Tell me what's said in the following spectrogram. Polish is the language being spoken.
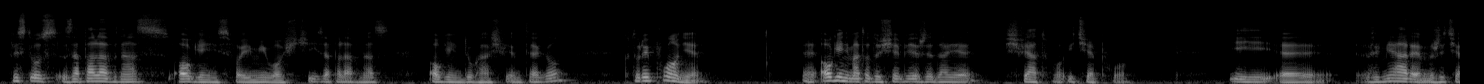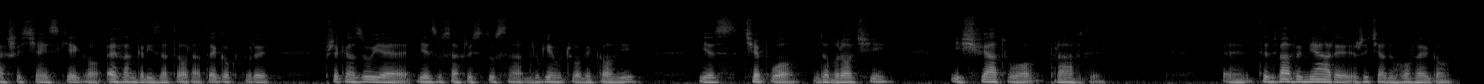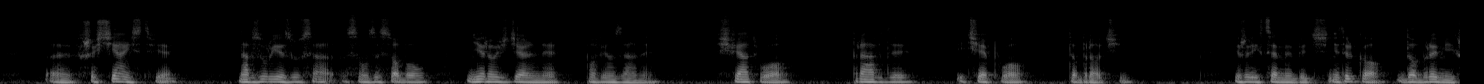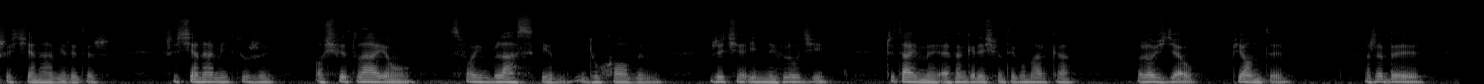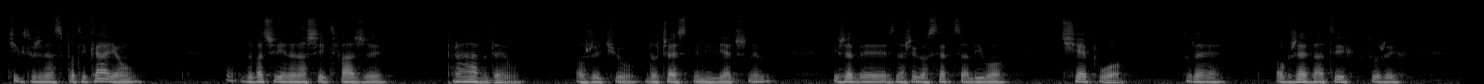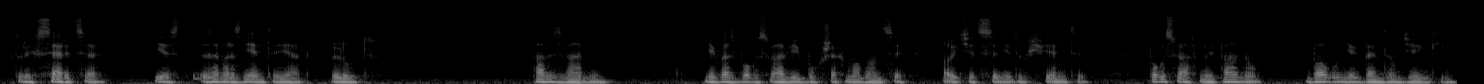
Chrystus zapala w nas ogień swojej miłości, zapala w nas ogień Ducha Świętego, który płonie. E, Ogień ma to do siebie, że daje światło i ciepło. I e, wymiarem życia chrześcijańskiego, ewangelizatora, tego, który przekazuje Jezusa Chrystusa drugiemu człowiekowi, jest ciepło dobroci i światło prawdy. E, Te dwa wymiary życia duchowego e, w chrześcijaństwie na wzór Jezusa są ze sobą nierozdzielnie powiązane. Światło prawdy i ciepło dobroci. Jeżeli chcemy być nie tylko dobrymi chrześcijanami, ale też chrześcijanami, którzy oświetlają swoim blaskiem duchowym życie innych ludzi, czytajmy Ewangelię Świętego Marka, rozdział 5, ażeby ci, którzy nas spotykają, zobaczyli na naszej twarzy prawdę o życiu doczesnym i wiecznym i żeby z naszego serca biło ciepło, które ogrzewa tych, których, których serce jest zamarznięte jak lód. Pan z wami. Niech was błogosławi Bóg Wszechmogący, Ojciec, Syn i Duch Święty. Błogosławmy Panu, Bogu niech będą dzięki.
